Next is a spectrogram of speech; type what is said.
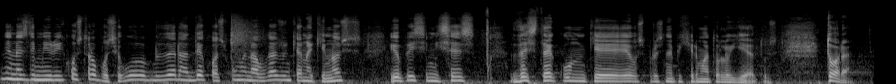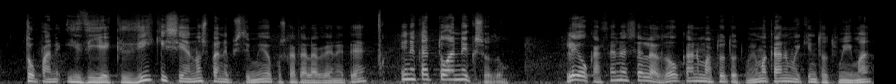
είναι ένας δημιουργικός τρόπος. Εγώ δεν αντέχω ας πούμε να βγάζουν και ανακοινώσεις οι οποίες οι μισές δεν στέκουν και ως προς την επιχειρηματολογία τους. Τώρα, το, η διεκδίκηση ενός πανεπιστημίου όπως καταλαβαίνετε είναι κάτι το ανέξοδο. Λέει ο καθένας έλα εδώ, κάνουμε αυτό το τμήμα, κάνουμε εκείνο το τμήμα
